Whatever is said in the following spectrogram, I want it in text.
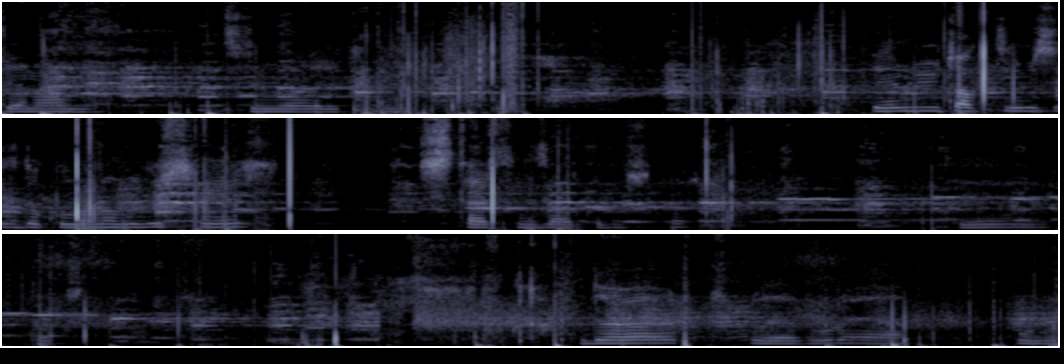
can alma. Sizin edin. Benim büyü taktiğimi siz de kullanabilirsiniz. İsterseniz arkadaşlar. Ee, 4 ve buraya bunu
